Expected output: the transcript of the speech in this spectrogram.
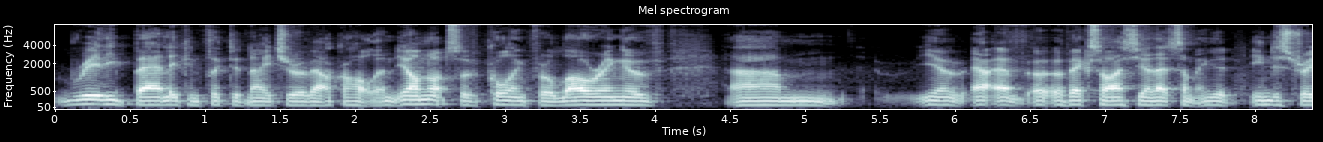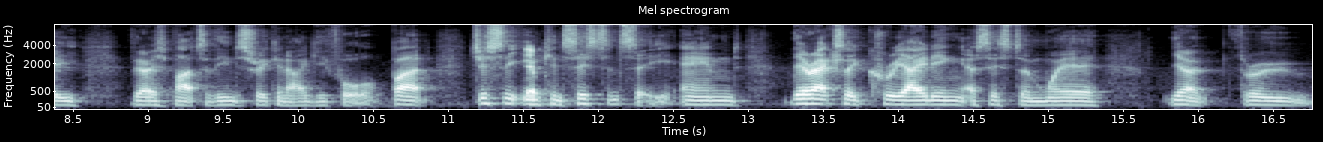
really badly conflicted nature of alcohol. And you know, I'm not sort of calling for a lowering of um, you know, of excise, you know, that's something that industry, various parts of the industry can argue for. But just the yep. inconsistency, and they're actually creating a system where, you know, through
